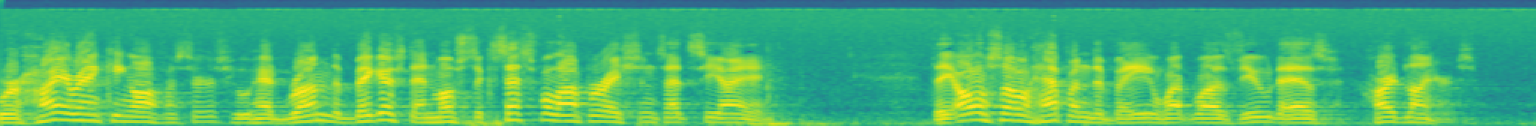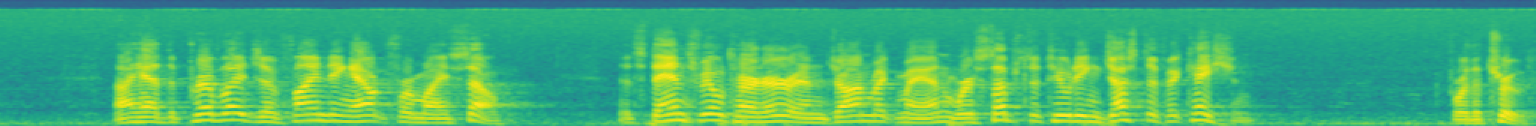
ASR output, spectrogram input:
were high-ranking officers who had run the biggest and most successful operations at CIA. They also happened to be what was viewed as hardliners. I had the privilege of finding out for myself that Stansfield Turner and John McMahon were substituting justification for the truth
